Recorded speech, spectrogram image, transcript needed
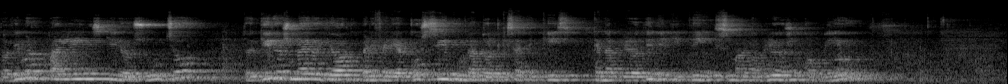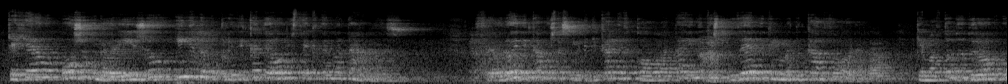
τον Δήμαρχο Παλίνης κύριο Ζούτσο, τον κύριο Σμέρο Γιώργο, Περιφερειακό Σύμβουλο Ανατολικής Αττικής και αναπληρωτή διοικητή Σιμανοπλίου Νοσοκομείου. Και χαίρομαι πόσο γνωρίζω ή ανταποκριθήκατε όλοι στα εκθέματά μας. Θεωρώ ειδικά πως τα συλλεκτικά λευκόματα είναι και σπουδαία επαγγελματικά δώρα. Και με αυτόν τον τρόπο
